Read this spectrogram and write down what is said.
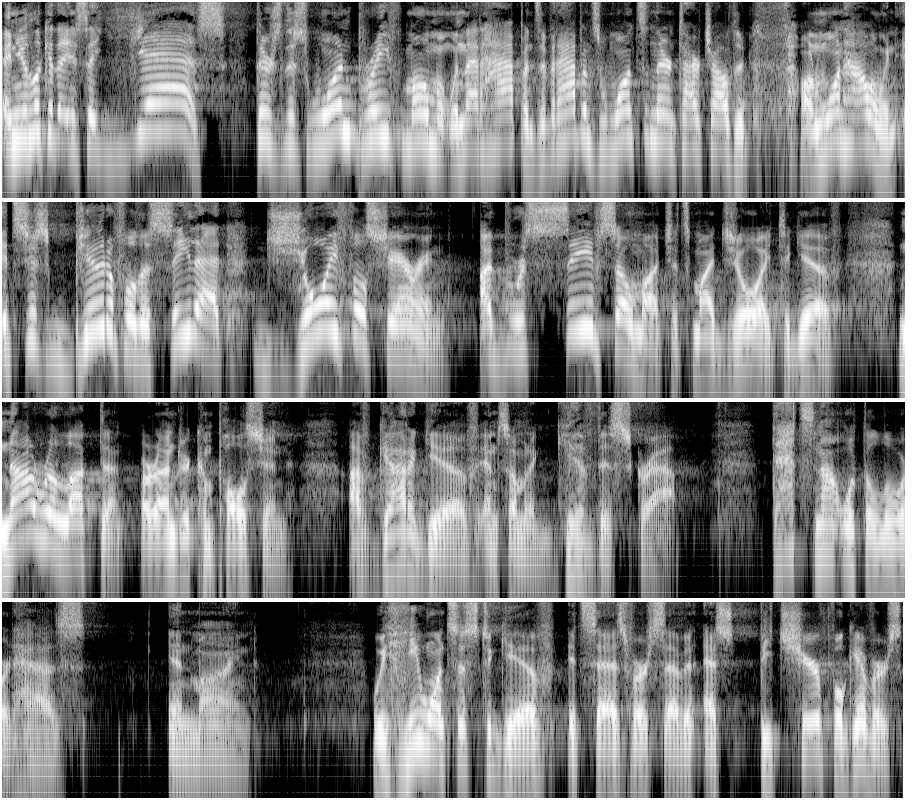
And you look at that and say, yes, there's this one brief moment when that happens. If it happens once in their entire childhood, on one Halloween, it's just beautiful to see that joyful sharing. I've received so much, it's my joy to give. Not reluctant or under compulsion. I've got to give, and so I'm going to give this scrap. That's not what the Lord has in mind. We, he wants us to give, it says, verse 7, as be cheerful givers.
